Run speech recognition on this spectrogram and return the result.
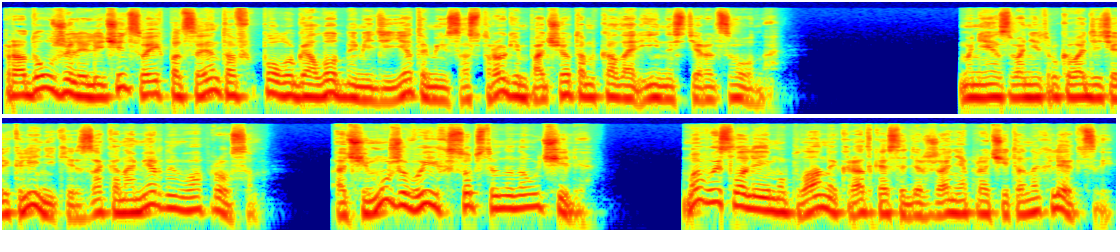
продолжили лечить своих пациентов полуголодными диетами со строгим подсчетом калорийности рациона. Мне звонит руководитель клиники с закономерным вопросом. А чему же вы их, собственно, научили? Мы выслали ему план и краткое содержание прочитанных лекций,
